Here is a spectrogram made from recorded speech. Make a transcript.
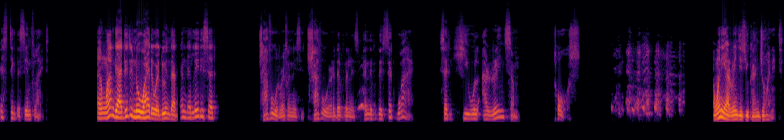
just take the same flight. And one day I didn't know why they were doing that. And the lady said, travel with Reverend travel with Reverend And they said, why? Said he will arrange some tours. and when he arranges, you can join it.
